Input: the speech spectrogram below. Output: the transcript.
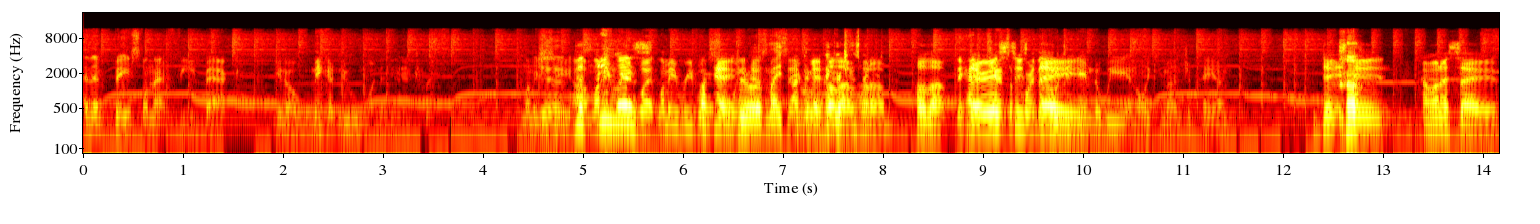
and then based on that feedback, you know, make a new one in the entry. Let me Yeah. see. Um, let me read is- what. Let me read what Okay. Squeak has to My- say okay, Okay, hold quick. up, hold up, hold up. They had There a is chance to to port the OG game to Wii and only came out in Japan. they, Huh. they, I want to say,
